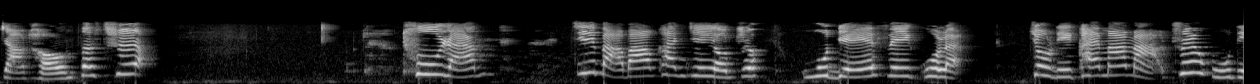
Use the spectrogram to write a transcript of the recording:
找虫子吃。突然，鸡宝宝看见有只蝴蝶飞过来，就离开妈妈追蝴蝶。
